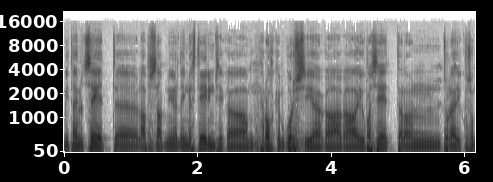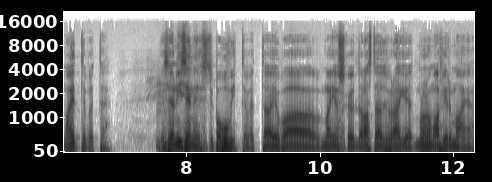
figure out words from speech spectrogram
mitte ainult see, et äh, laps saab nii-öelda investeerimisega rohkem kurssi, aga, aga juba see, et tal on tulevikus oma ettevõte. ja see on iseenesest juba huvitav, et ta juba, ma ei oska öelda, lasteaias juba räägib, et mul on oma firma ja,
